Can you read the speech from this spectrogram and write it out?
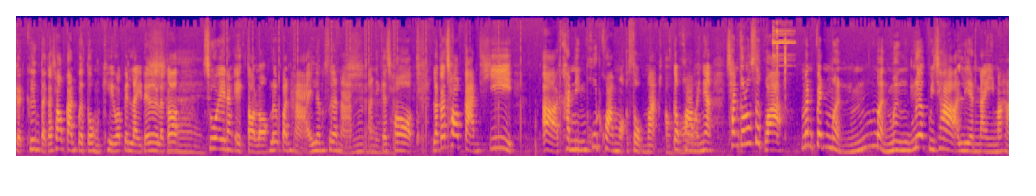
เกิดขึ้น แต่ก็ชอบการเปิดตัวของเคว่าเป็นไรเดอร์ แล้วก็ใช่ช่วยนางเอกต่อรองเรื่องปัญหาไอ้เรื่องเสื้อนั้น อันนี้ก็ชอบ แล้วก็ชอบการที่อ่าคันนิงพูดความเหมาะสมอะอ๋อกับความไอ้เนี่ย ฉันก็รู้สึกว่า มันเป็นเหมือนเหมือนมึงเลือกวิชาเรียนในมหา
